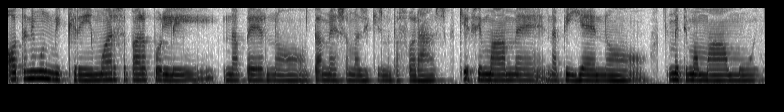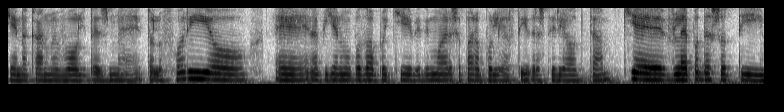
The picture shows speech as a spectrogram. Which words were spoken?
Όταν ήμουν μικρή μου άρεσε πάρα πολύ να παίρνω τα μέσα μαζικής μεταφοράς και θυμάμαι να πηγαίνω με τη μαμά μου και να κάνουμε βόλτες με το λεωφορείο, ε, να πηγαίνουμε από εδώ από εκεί επειδή μου άρεσε πάρα πολύ αυτή η δραστηριότητα και βλέποντας ότι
